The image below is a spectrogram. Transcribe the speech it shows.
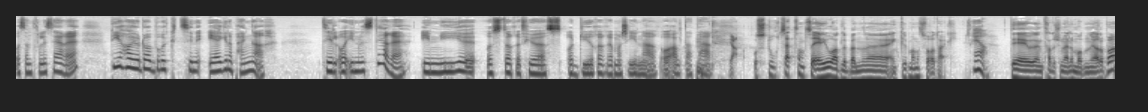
og sentralisere, de har jo da brukt sine egne penger til å investere i nye og større fjøs og dyrere maskiner og alt dette her. Ja, og stort sett sånn, så er jo alle bøndene enkeltmannsforetak. Ja. Det er jo den tradisjonelle måten å gjøre det på,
